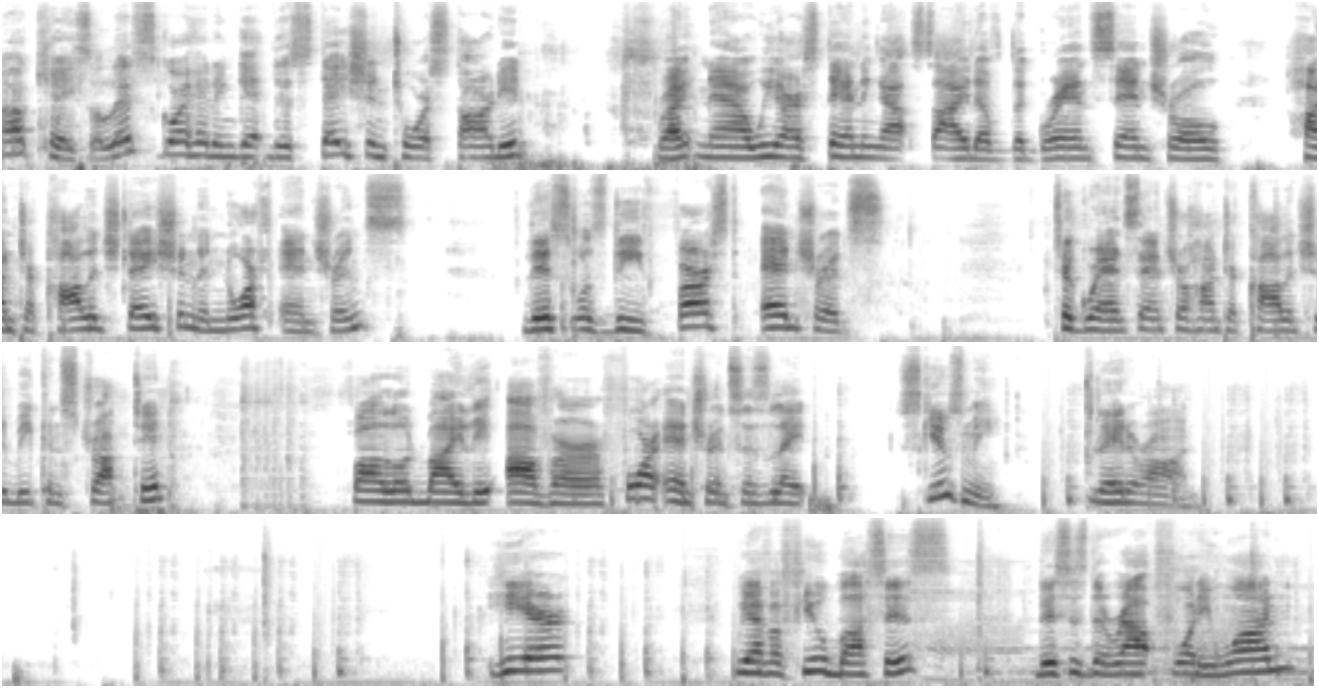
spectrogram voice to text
Okay, so let's go ahead and get this station tour started. Right now, we are standing outside of the Grand Central Hunter College Station, the north entrance. This was the first entrance to Grand Central Hunter College to be constructed, followed by the other four entrances late, excuse me, later on. Here we have a few buses. This is the Route 41.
